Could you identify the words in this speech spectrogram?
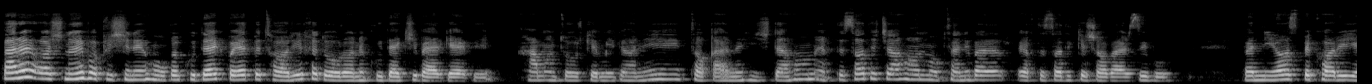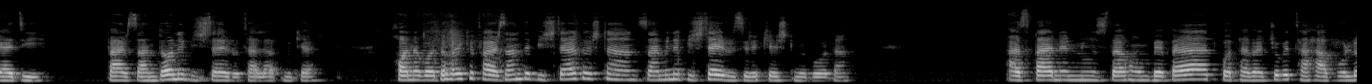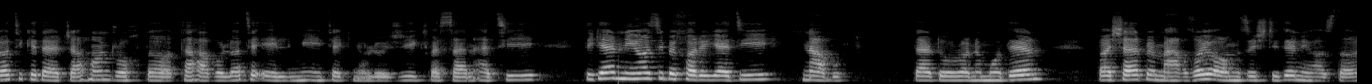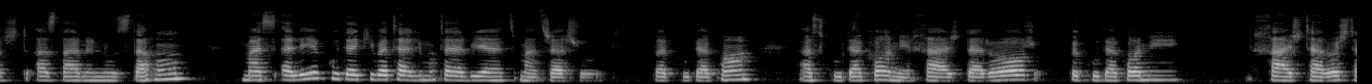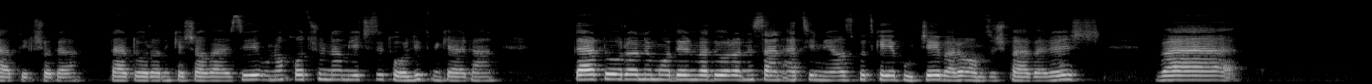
برای آشنایی با پیشینه حقوق کودک باید به تاریخ دوران کودکی برگردیم. همانطور که می‌دانید تا قرن 18 هم اقتصاد جهان مبتنی بر اقتصاد کشاورزی بود. و نیاز به کار یدی فرزندان بیشتری رو طلب می‌کرد خانواده هایی که فرزند بیشتر داشتند زمین بیشتری رو زیر کشت می بردن. از قرن 19 هم به بعد با توجه به تحولاتی که در جهان رخ داد تحولات علمی، تکنولوژیک و صنعتی دیگر نیازی به کار یدی نبود. در دوران مدرن بشر به مغزای آموزش دیده نیاز داشت. از قرن 19 هم مسئله کودکی و تعلیم و تربیت مطرح شد و کودکان از کودکانی خرج درار به کودکانی خرج تراش تبدیل شدن در دوران کشاورزی اونا خودشون هم یه چیزی تولید می‌کردن. در دوران مدرن و دوران صنعتی نیاز بود که یه بودجه برای آموزش پرورش و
